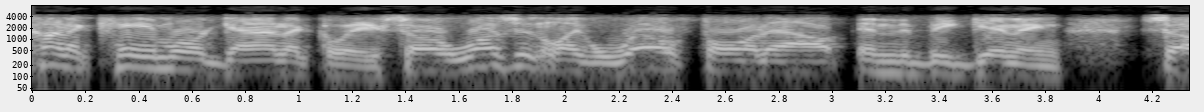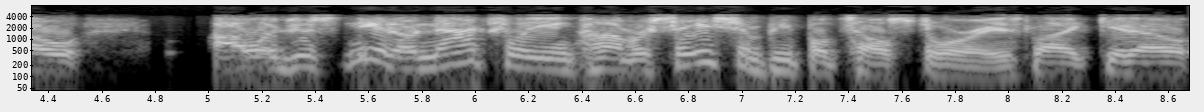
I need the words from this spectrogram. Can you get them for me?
kind of came organically, so it wasn't like well thought out in the beginning. So I would just, you know, naturally in conversation, people tell stories like, you know,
